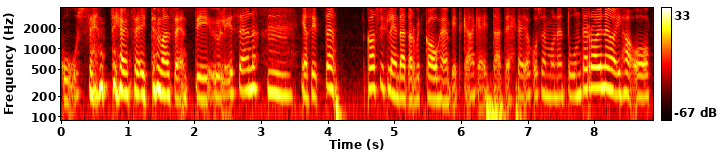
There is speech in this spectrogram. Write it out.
6 senttiä, 7 senttiä yli sen. Mm. Ja sitten kasvislientä ei tarvitse kauhean pitkään keittää, että ehkä joku semmoinen tunteroinen on ihan ok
